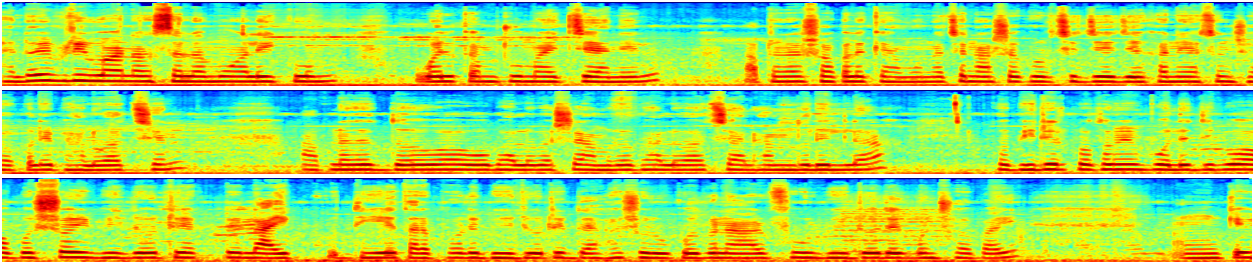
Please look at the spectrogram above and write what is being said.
হ্যালো এভরিওয়ান, আসসালামু আলাইকুম। Welcome to my channel. আপনারা সকালে কেমন আছেন? আশা করছি যে যেখানে আছেন সকলে ভালো আছেন। আপনাদের দোয়া ও ভালোবাসা আমরাও ভালো আছি, আলহামদুলিল্লাহ। তো ভিডিওর প্রথমে বলে দিব, অবশ্যই ভিডিওটি একটা লাইক দিয়ে তারপরে ভিডিওটি দেখা শুরু করবেন আর ফুল ভিডিও দেখবেন সবাই। কেউ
